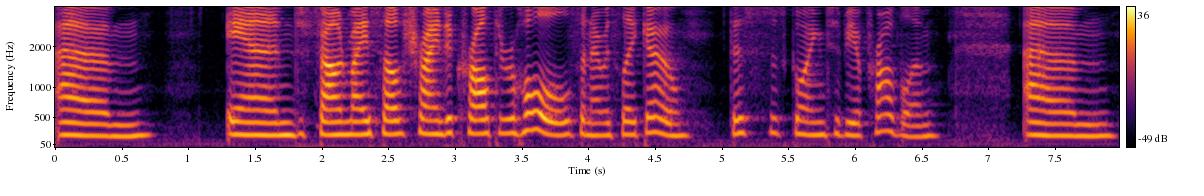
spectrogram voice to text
Um, and found myself trying to crawl through holes. And I was like, oh, this is going to be a problem. Um,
